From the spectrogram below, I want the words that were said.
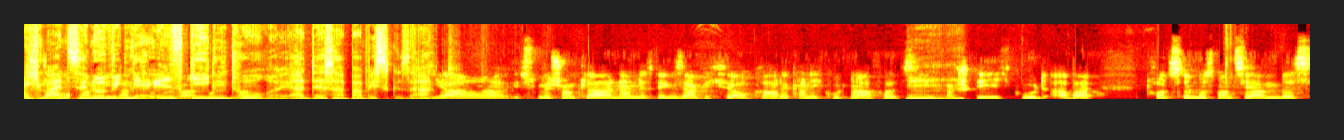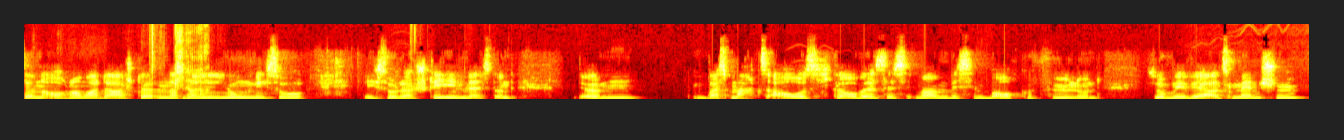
ich meine es ja nur wegen der elf Gegentore, ja, deshalb habe ich es gesagt. Ja, ist mir schon klar. Nein, deswegen sage ich es ja auch gerade, kann ich gut nachvollziehen, hm. verstehe ich gut, aber trotzdem muss man es ja ein bisschen auch nochmal darstellen, dass klar. man den Jungen nicht so, nicht so da stehen lässt. Und ähm, was macht es aus? Ich glaube, es ist immer ein bisschen Bauchgefühl. Und so wie wir als Menschen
